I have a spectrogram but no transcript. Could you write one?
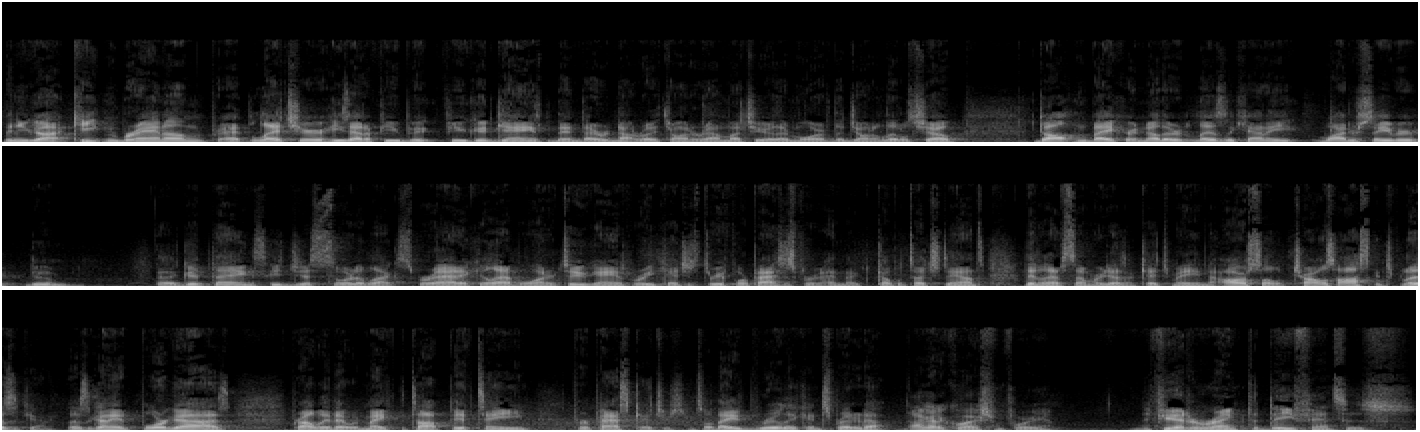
Then you got Keaton Branham at Letcher. He's had a few few good games, but then they're not really throwing around much here. They're more of the Jonah Little show. Dalton Baker, another Leslie County wide receiver, doing uh, good things. He's just sort of like sporadic. He'll have one or two games where he catches three or four passes for and a couple touchdowns. Then he'll have some where he doesn't catch me. And also Charles Hoskins for Leslie County. Leslie County had four guys probably that would make the top 15 for pass catchers. So they really can spread it out. I got a question for you. If you had to rank the defenses,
